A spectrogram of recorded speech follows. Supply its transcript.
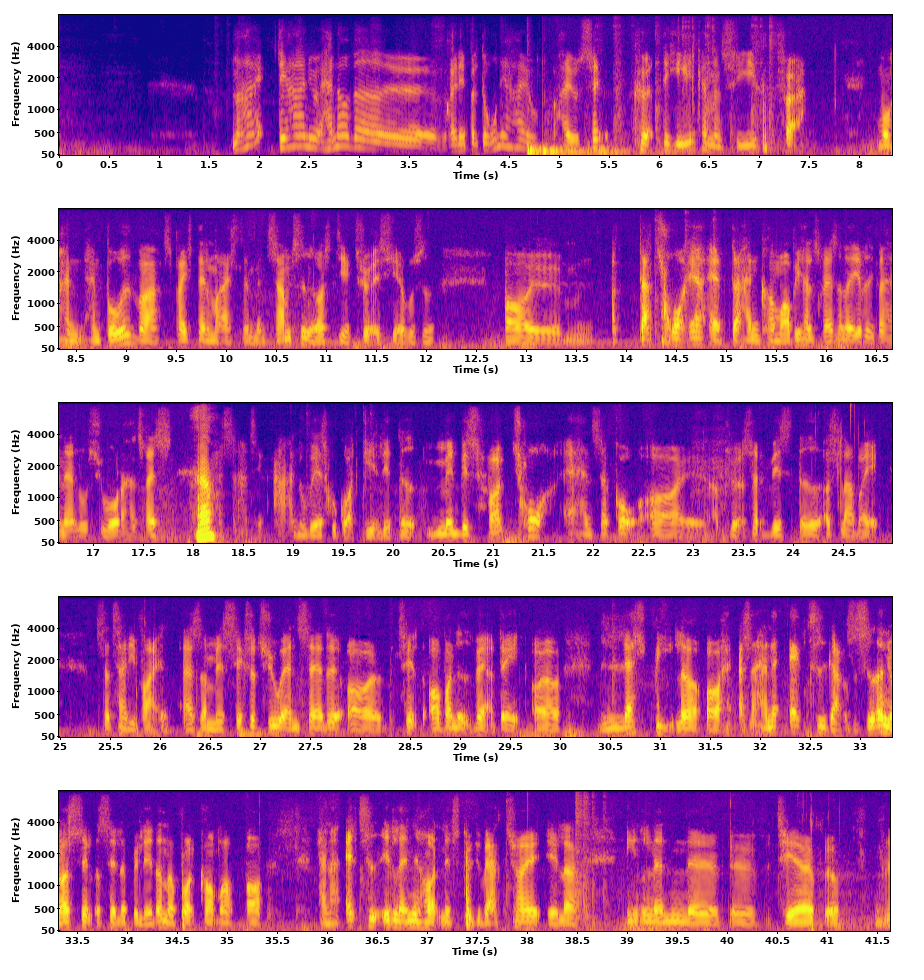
Nej, det har han jo. Han har jo været... Øh, René Baldoni har jo, har jo selv kørt det hele, kan man sige, før. Hvor han, han både var sprikstalmeister, men samtidig også direktør i cirkuset. Og, øh, og der tror jeg, at da han kommer op i 50'erne, jeg ved ikke, hvad han er nu, 58, Ja. så har han tænkt, ah, nu vil jeg sgu godt give lidt ned. Men hvis folk tror, at han så går og, øh, og klør sig et vist sted og slapper af, så tager de fejl. Altså med 26 ansatte og telt op og ned hver dag, og lastbiler, og altså han er altid i gang. Så sidder han jo også selv og sælger billetter, når folk kommer, og han har altid et eller andet i hånden, et stykke værktøj, eller en eller anden øh, øh, til at, øh,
